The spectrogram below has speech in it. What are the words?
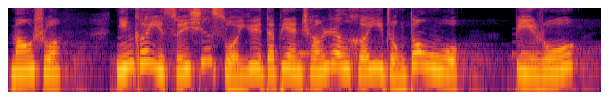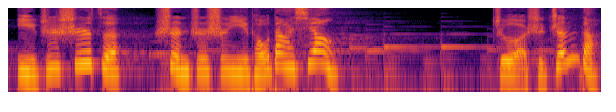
猫说：“您可以随心所欲地变成任何一种动物，比如一只狮子。”甚至是一头大象，这是真的。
